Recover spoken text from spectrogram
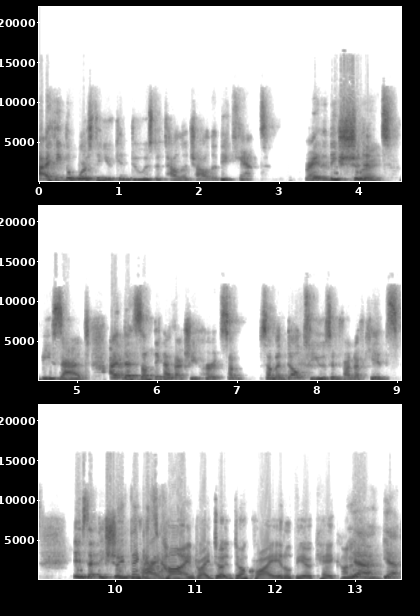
I think the worst thing you can do is to tell a child that they can't right? They shouldn't right. be sad. Mm-hmm. I, that's something I've actually heard some some adults use in front of kids is that they shouldn't they think cry. it's kind right don't, don't cry it'll be okay kind of yeah yeah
